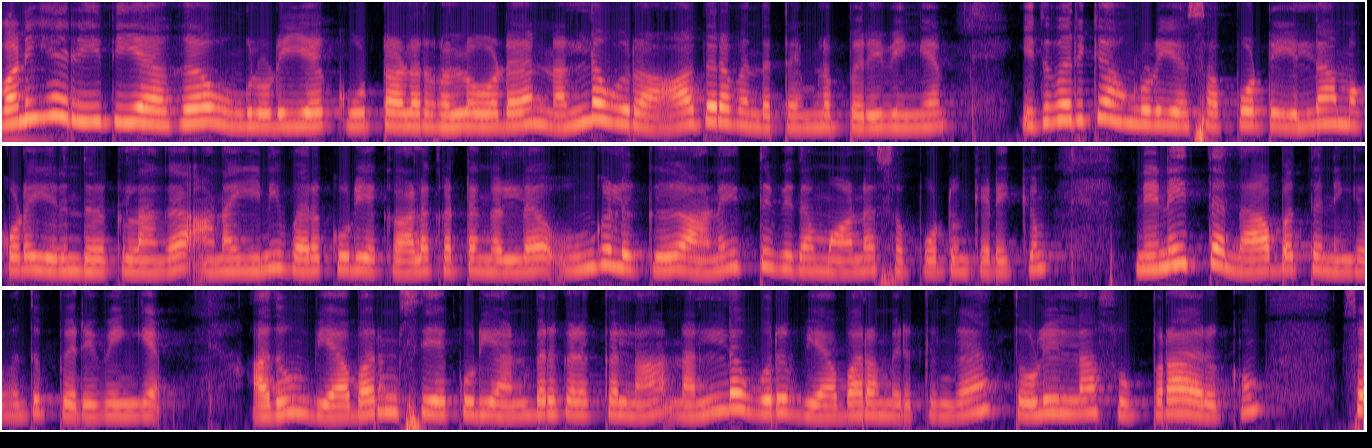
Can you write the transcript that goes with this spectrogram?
வணிக ரீதியாக உங்களுடைய கூட்டாளர்களோட நல்ல ஒரு ஆதரவு அந்த டைமில் பெறுவீங்க. இது வரைக்கும் அவங்களுடைய சப்போர்ட் இல்லாமல் கூட இருந்திருக்கலாங்க. ஆனால் இனி வரக்கூடிய காலகட்டங்களில் உங்களுக்கு அனைத்து விதமான சப்போர்ட்டும் கிடைக்கும். நினைத்த லாபத்தை நீங்கள் வந்து பெறுவீங்க. அதுவும் வியாபாரம் செய்யக்கூடிய அன்பர்களுக்கெல்லாம் நல்ல ஒரு வியாபாரம் இருக்குங்க. தொழிலெலாம் சூப்பராக இருக்கும். ஸோ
